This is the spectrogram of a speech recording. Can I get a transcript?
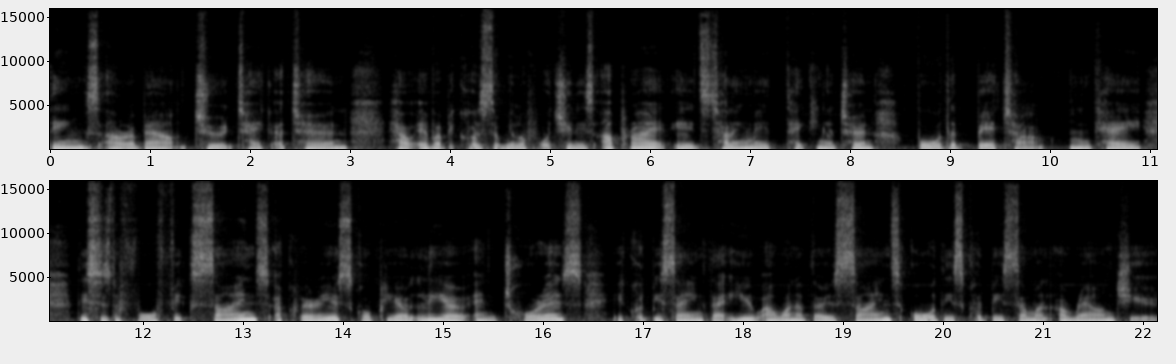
things are about to take a turn. However, because the Wheel of Fortune is upright, it's telling me taking a turn for the better. Okay, this is the four fixed signs Aquarius, Scorpio, Leo, and Taurus. It could be saying that you are one of those signs, or this could be someone around you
